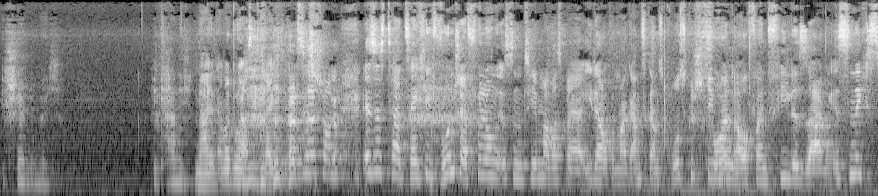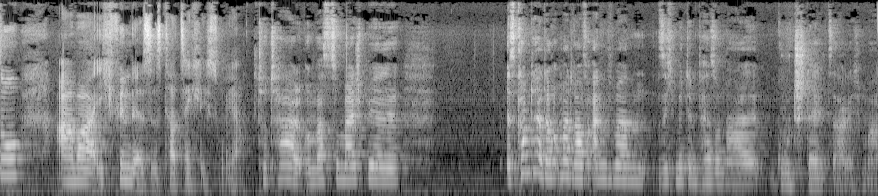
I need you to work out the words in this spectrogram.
Ich schäme mich. Wie kann ich nicht? Nein, aber du hast recht. es ist schon, es ist tatsächlich, Wunscherfüllung ist ein Thema, was bei AIDA auch immer ganz, ganz groß geschrieben Voll. wird, auch wenn viele sagen, ist nicht so. Aber ich finde, es ist tatsächlich so, ja. Total. Und was zum Beispiel, es kommt halt auch immer darauf an, wie man sich mit dem Personal gut stellt, sage ich mal.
